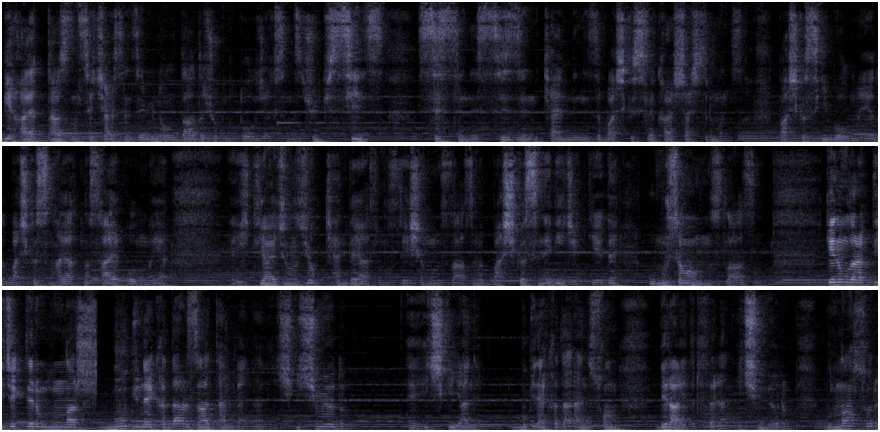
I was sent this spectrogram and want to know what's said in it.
bir hayat tarzını seçerseniz emin olun daha da çok mutlu olacaksınız. Çünkü siz sizsiniz. Sizin kendinizi başkasıyla karşılaştırmanıza, başkası gibi olmaya ya da başkasının hayatına sahip olmaya e, ihtiyacınız yok. Kendi hayatınızı yaşamanız lazım ve başkası ne diyecek diye de umursamamanız lazım. Genel olarak diyeceklerim bunlar. Bugüne kadar zaten ben hani içki içmiyordum. E, içki yani bugüne kadar hani son bir aydır falan içmiyorum. Bundan sonra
